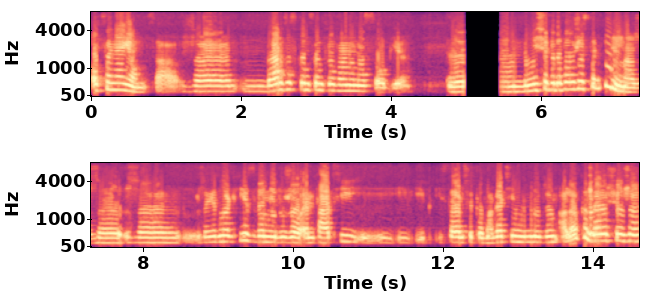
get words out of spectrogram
oceniająca, że mm, bardzo skoncentrowana na sobie, mnie się wydawało, że jestem inna, że, że, że jednak jest we mnie dużo empatii i, i, i staram się pomagać innym ludziom, ale okazało się, że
